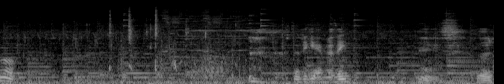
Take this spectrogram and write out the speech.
Oh. Did I get everything? Yes, good.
